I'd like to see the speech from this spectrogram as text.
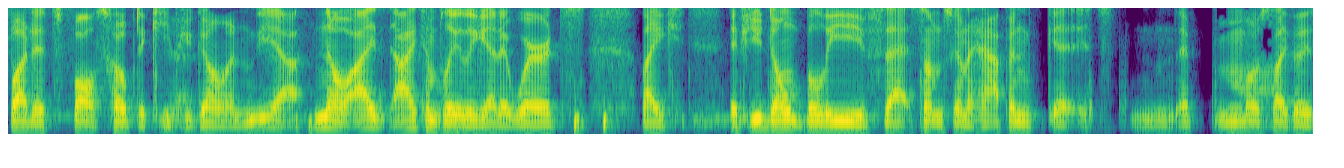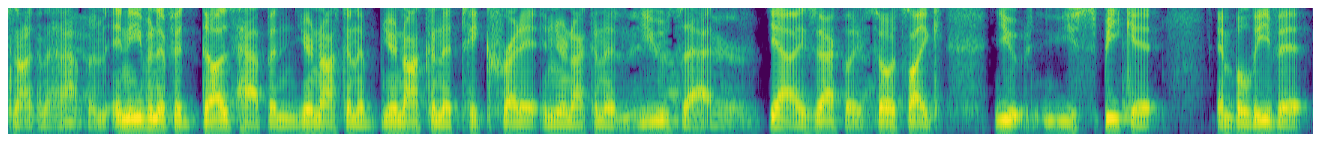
but it's false hope to keep you going. Yeah. No i i completely get it where it's like if you don't believe that something's going to happen it's it, most likely it's not going to happen. And even if it does happen you're not going to you're not going to take credit and you're not going to use that. prepared. yeah exactly. So it's like you you speak it and believe it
